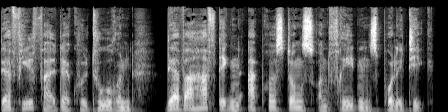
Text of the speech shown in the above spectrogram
der Vielfalt der Kulturen, der wahrhaftigen Abrüstungs- und Friedenspolitik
